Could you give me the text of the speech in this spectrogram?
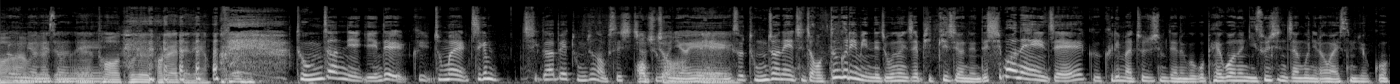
그런 아무래도 면에서. 좀, 네, 네. 더 돈을 벌어야 되네요. 동전 얘기. 근데 그 정말 지금 지갑에 동전 없으시죠? 없죠. 주머니요. 예. 네. 그래서 동전에 진짜 어떤 그림이 있는지 오늘 이제 비퀴즈였는데 10원에 이제 그 그림 맞춰주시면 되는 거고 100원은 이순신 장군이라고 말씀드렸고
